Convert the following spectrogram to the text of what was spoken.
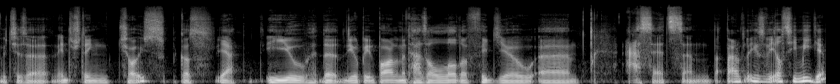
which is an interesting choice because, yeah, EU, the, the European Parliament has a lot of video um, assets and apparently use VLC Media.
